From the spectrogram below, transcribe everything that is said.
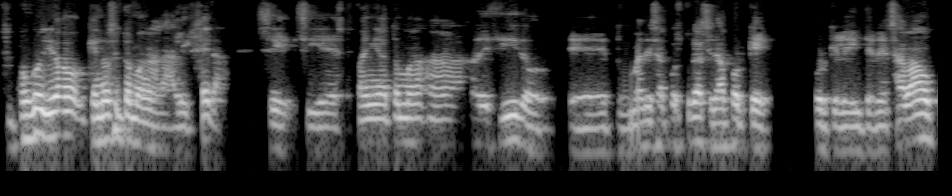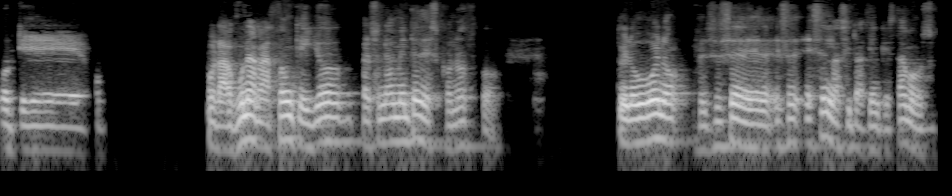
supongo yo que no se toman a la ligera. Si, si España toma, ha, decidido eh, tomar esa postura será porque porque le interesaba o porque por alguna razón que yo personalmente desconozco. Pero bueno, pues ese, es en la situación que estamos.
